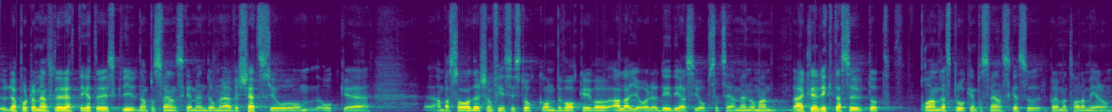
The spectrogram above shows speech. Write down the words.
rapporter om mänskliga rättigheter är skrivna på svenska men de översätts ju och, och eh, ambassader som finns i Stockholm bevakar ju vad alla gör, det är deras jobb så att säga. Men om man verkligen riktar sig utåt på andra språk än på svenska så börjar man tala mer om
